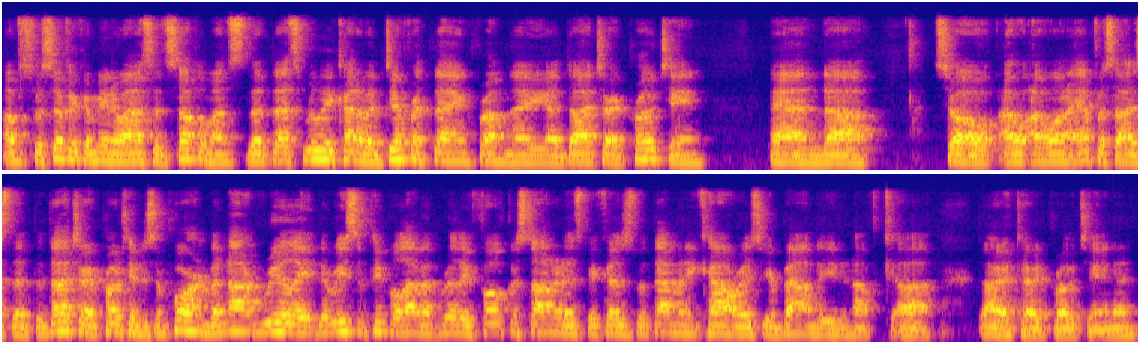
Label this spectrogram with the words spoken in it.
of specific amino acid supplements, that that's really kind of a different thing from the uh, dietary protein. And uh, so I, I want to emphasize that the dietary protein is important, but not really. The reason people haven't really focused on it is because with that many calories, you're bound to eat enough uh, dietary protein. And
